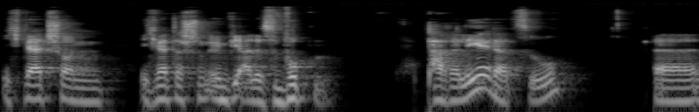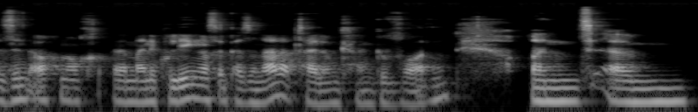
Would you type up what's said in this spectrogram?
ich werde schon, ich werde das schon irgendwie alles wuppen. Parallel dazu äh, sind auch noch äh, meine Kollegen aus der Personalabteilung krank geworden. Und ähm,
